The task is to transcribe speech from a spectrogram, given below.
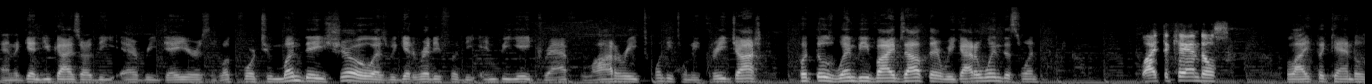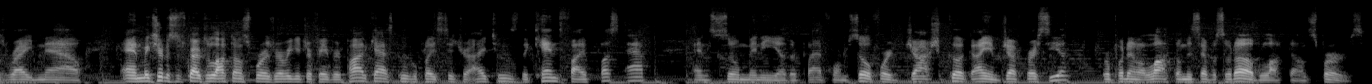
And again, you guys are the everydayers. And look forward to Monday's show as we get ready for the NBA Draft Lottery 2023. Josh, put those Wemby vibes out there. We got to win this one. Light the candles. Light the candles right now. And make sure to subscribe to Locked On Spurs wherever you get your favorite podcast, Google Play, Stitcher, iTunes, the Kens 5 Plus app, and so many other platforms. So for Josh Cook, I am Jeff Garcia. We're putting a lock on this episode of Locked On Spurs.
